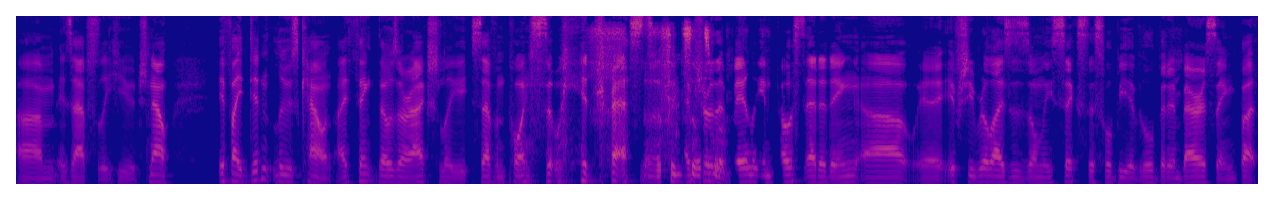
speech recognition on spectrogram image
um, is absolutely huge. Now, if I didn't lose count, I think those are actually seven points that we addressed. I think I'm so sure too. that Bailey in post editing, uh, if she realizes it's only six, this will be a little bit embarrassing. But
